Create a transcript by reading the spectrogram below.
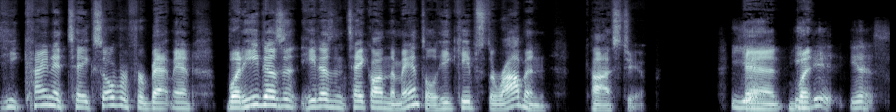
he kind of takes over for Batman, but he doesn't he doesn't take on the mantle. He keeps the Robin costume. Yeah. and he but did. Yes.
